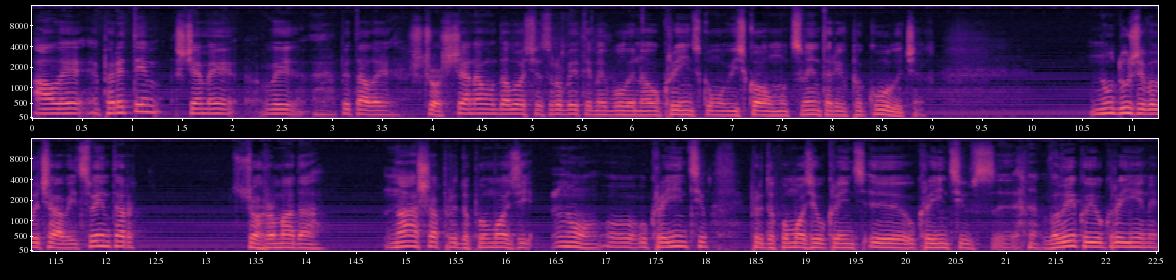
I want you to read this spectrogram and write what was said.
Але перед тим ще ми, ви питали, що ще нам вдалося зробити. Ми були на українському військовому цвинтарі в Пекуличах. Ну, дуже величавий цвинтар, що громада наша при допомозі ну, українців, при допомозі українць, е, українців з е, Великої України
